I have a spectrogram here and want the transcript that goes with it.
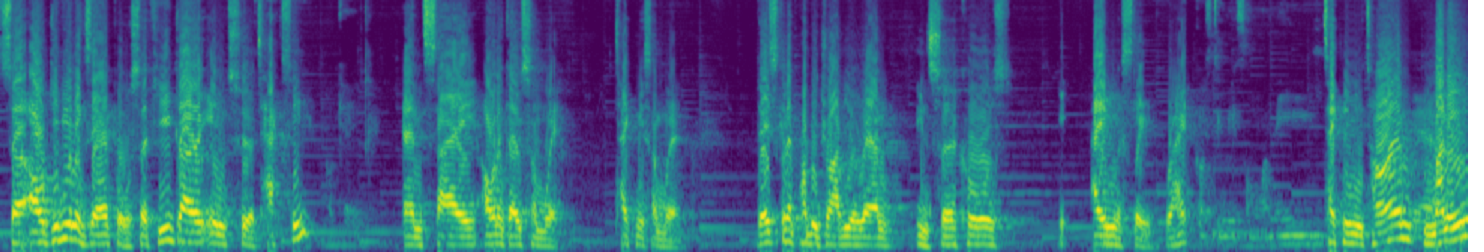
So I'll give you an example. So if you go into a taxi Okay. and say, I want to go somewhere, take me somewhere. They're just going to probably drive you around in circles aimlessly, right? Costing me some money. Taking you time, Yeah. money,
